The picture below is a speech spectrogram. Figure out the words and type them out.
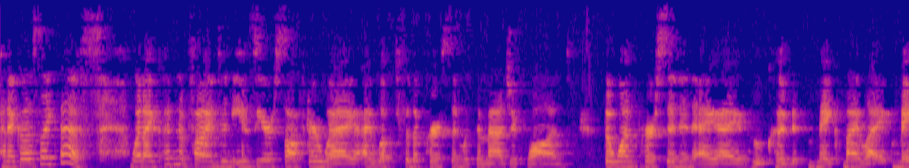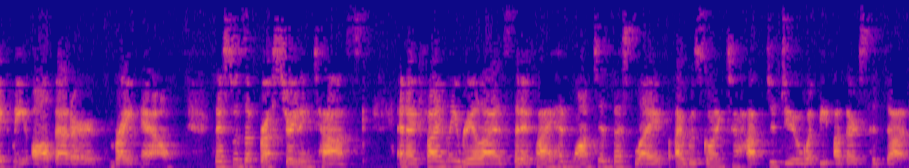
and it goes like this When I couldn't find an easier, softer way, I looked for the person with the magic wand the one person in AA who could make my life, make me all better right now. This was a frustrating task, and I finally realized that if I had wanted this life, I was going to have to do what the others had done.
